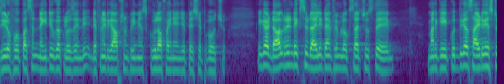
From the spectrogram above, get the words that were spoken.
zero four percent నెగిటివ్గా క్లోజ్ అయింది. డెఫినెట్గా ఆప్షన్ ప్రీమియం స్కూల్ ఆఫ్ అయినాయి అని చెప్పేసి చెప్పుకోవచ్చు. ఇక డాలర్ ఇండెక్స్ డైలీ టైం ఫ్రేమ్లో ఒకసారి చూస్తే మనకి కొద్దిగా సైడ్ వేస్ట్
